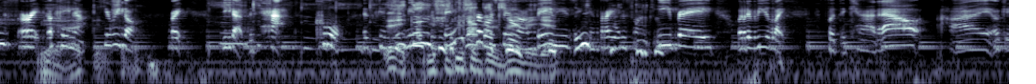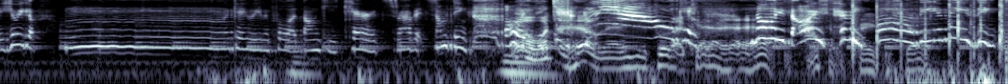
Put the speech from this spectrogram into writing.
you should do something to the baby again. Oh, what the hell, man? You just pulled that cat out of that hat. That's some crazy stuff.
